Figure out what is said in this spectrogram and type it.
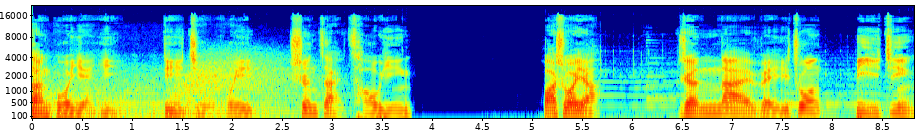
三国演义》第九回，身在曹营。话说呀，忍耐伪装毕竟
